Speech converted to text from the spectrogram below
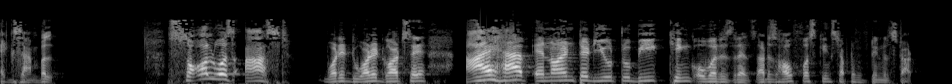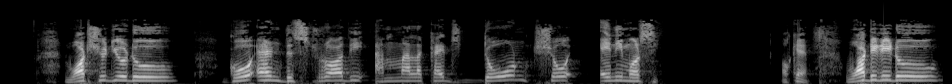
Example. Saul was asked, what did, what did God say? I have anointed you to be king over Israel. That is how first Kings chapter 15 will start. What should you do? Go and destroy the Amalekites. Don't show any mercy. Okay. What did he do?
